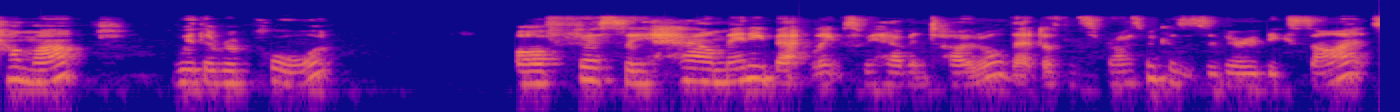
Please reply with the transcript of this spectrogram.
come up with a report of firstly how many backlinks we have in total. That doesn't surprise me because it's a very big site,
